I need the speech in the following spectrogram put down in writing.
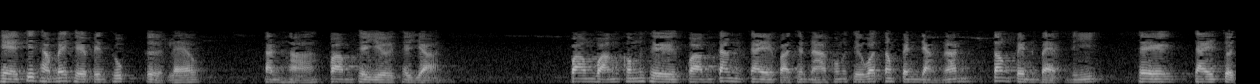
เหตุที่ทำให้เธอเป็นทุกข์เกิดแล้ว ตัณหาความทะเยอทะยาน ความหวังของเธอความตั้งใจปรารถนาของเธอว่าต้องเป็นอย่างนั้นต้องเป็นแบบนี้ เธอใจจด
